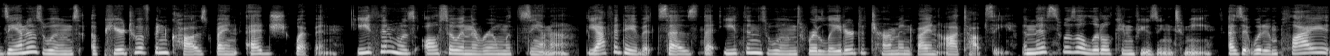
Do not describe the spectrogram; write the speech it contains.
Xana's wounds appeared to have been caused by an edged weapon. Ethan was also in the room with Xana. The affidavit says that Ethan's wounds were later determined by an autopsy, and this was a little confusing to me, as it would imply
